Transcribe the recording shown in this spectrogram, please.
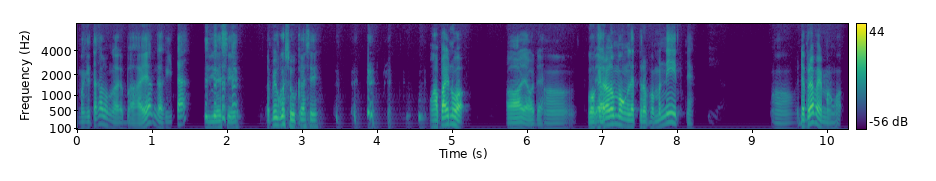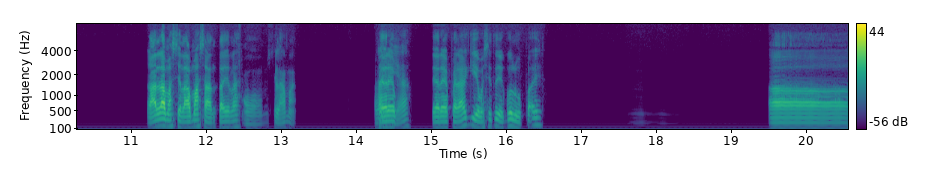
Emang kita kalau nggak bahaya nggak kita. iya sih. Tapi gue suka sih. Mau ngapain, Wok? Oh, ya udah. Oh, gua Ya. kira lu mau ngeliat berapa menitnya. Oh, udah berapa emang, Wak? Enggak lah, masih lama santai lah. Oh, masih lama. Apalagi ya? Teori apa lagi ya pas itu ya? Gue lupa ya. Eh,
